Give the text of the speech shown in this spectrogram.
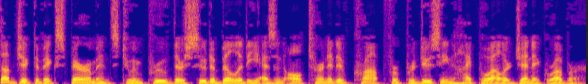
subject of experiments to improve their suitability as an alternative crop for producing hypoallergenic rubber.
